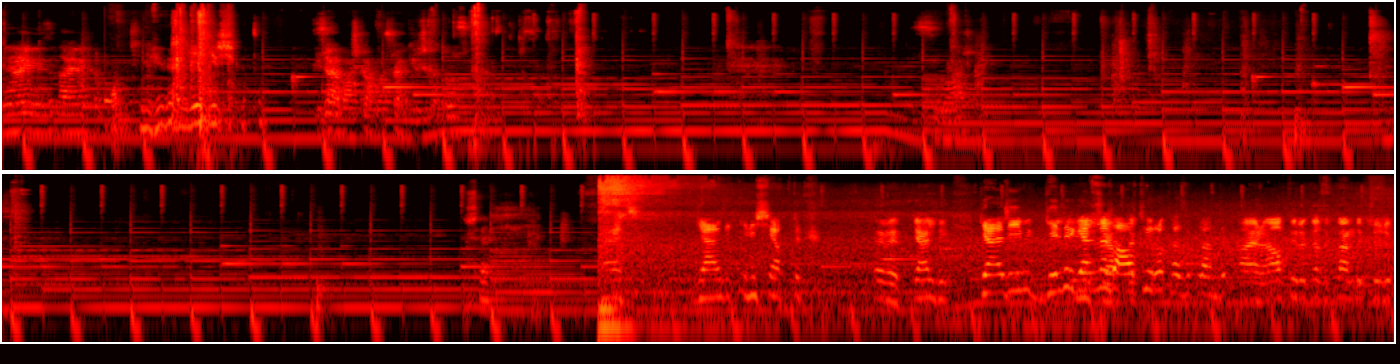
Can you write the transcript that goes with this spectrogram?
Binaya girince daire harika. Niye giriş katı? Güzel başkan boşver giriş katı olsun. Su var. Güzel. Evet. Geldik, iniş yaptık. Evet geldik. Geldiğimi gelir İniş gelmez yaptık. 6 euro kazıklandık. Aynen alt yürü kazıklandık çocuk.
